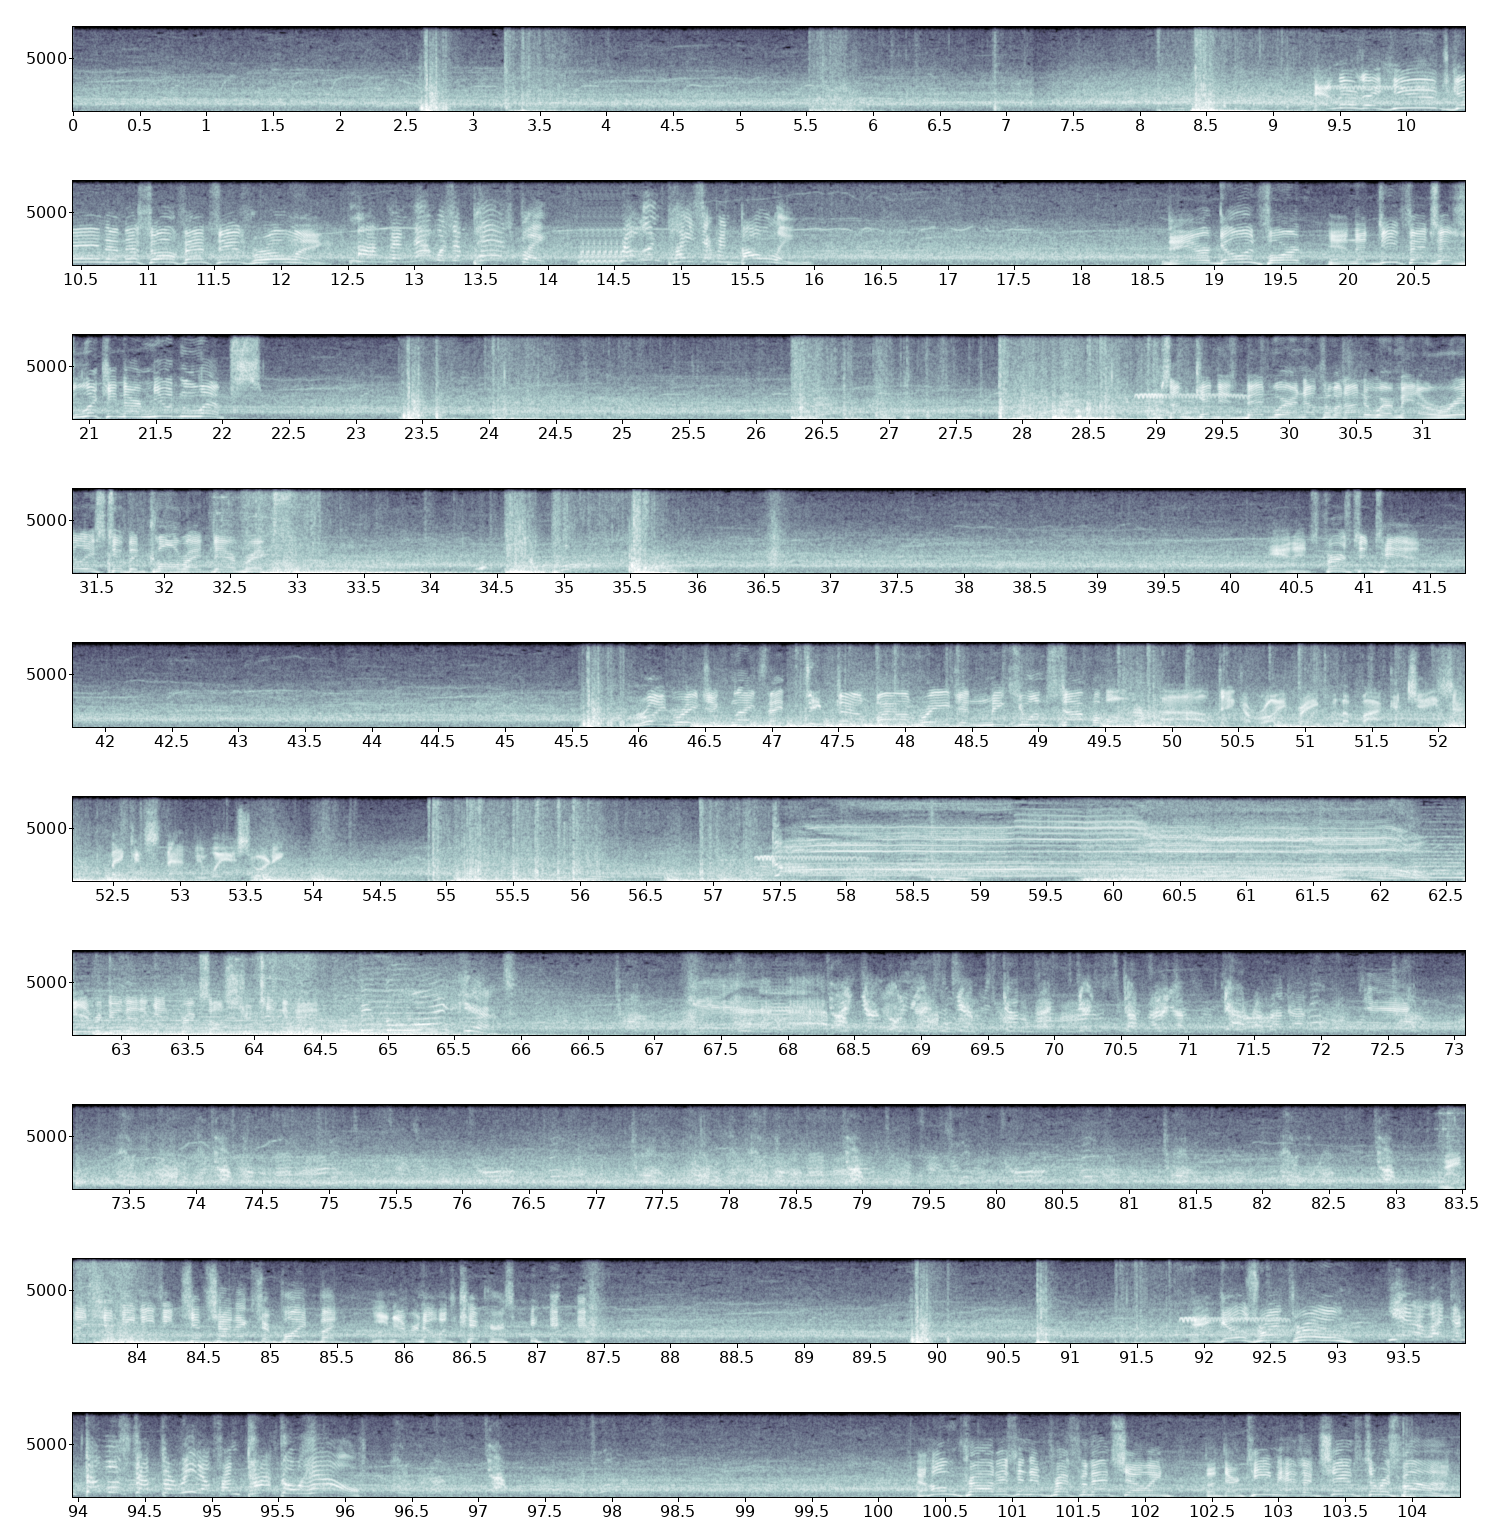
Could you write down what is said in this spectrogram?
and this offense is rolling. Marvin, that was a pass play. Rolling plays are in bowling. They are going for it, and the defense is licking their mutant lips. Some kid in his bed wearing nothing but underwear made a really stupid call right there, Bricks. First and ten. Roid Rage ignites that deep down violent rage and makes you unstoppable. I'll take a right break with a vodka chaser. Make it snappy, will you, Shorty? You ever do that again, Bricks, I'll shoot you in the head. People like it. Well, this should be an easy chip shot extra point, but you never know with kickers. it goes right through. Yeah, like a double stuffed burrito from Taco Hell. The home crowd isn't impressed with that showing, but their team has a chance to respond.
